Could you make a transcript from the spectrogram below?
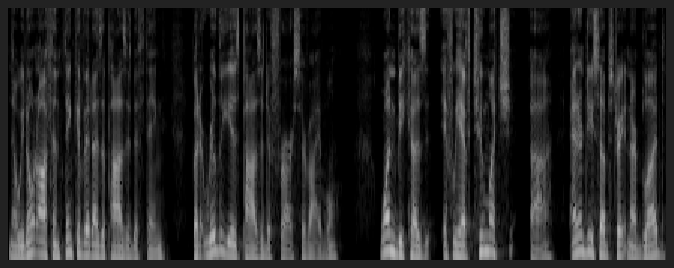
now, we don't often think of it as a positive thing, but it really is positive for our survival. One, because if we have too much uh, energy substrate in our blood,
